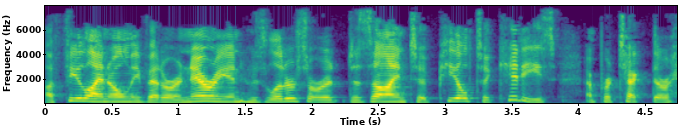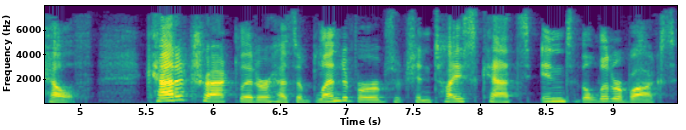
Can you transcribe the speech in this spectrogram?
a feline only veterinarian whose litters are designed to appeal to kitties and protect their health. Cat Attract litter has a blend of herbs which entice cats into the litter box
